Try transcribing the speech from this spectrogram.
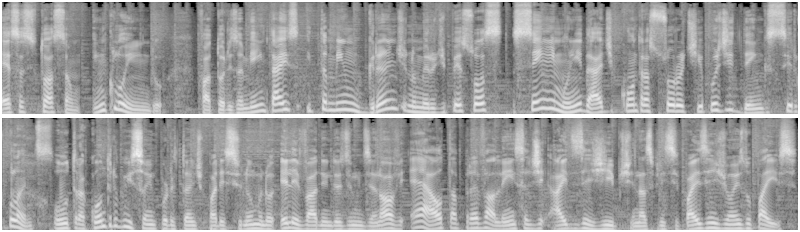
essa situação, incluindo fatores ambientais e também um grande número de pessoas sem imunidade contra sorotipos de dengue circulantes. Outra contribuição importante para esse número elevado em 2019 é a alta prevalência de Aedes aegypti nas principais regiões do país.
